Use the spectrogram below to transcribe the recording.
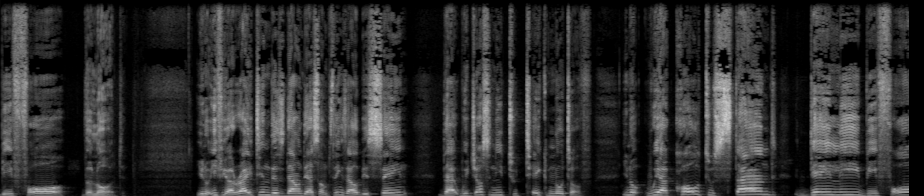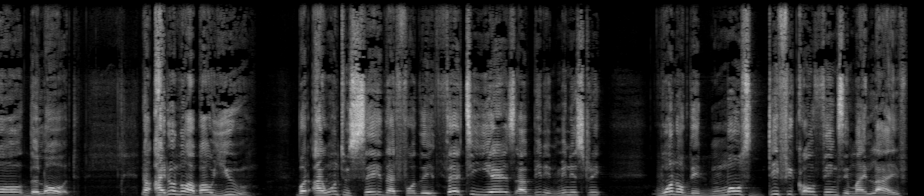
before the Lord. You know, if you are writing this down, there are some things I'll be saying that we just need to take note of. You know, we are called to stand daily before the Lord. Now, I don't know about you, but I want to say that for the 30 years I've been in ministry, one of the most difficult things in my life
